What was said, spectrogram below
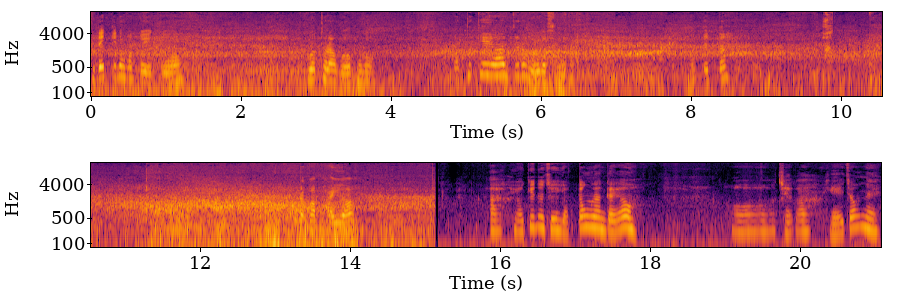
부대끼는 것도 있고 그렇더라고요. 그래서 어떻게 해야 할지를 모르겠습니다. 어쨌든 이따가 봐요. 아 여기는 지금 옆 동네인데요. 어 제가 예전에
